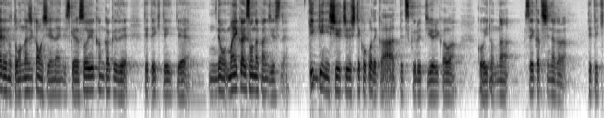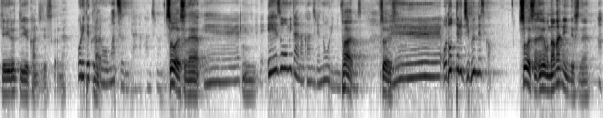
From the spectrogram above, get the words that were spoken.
えるのと同じかもしれないんですけどそういう感覚で出てきていてでも毎回そんな感じですね。一気に集中してここでガーって作るっていうよりかはこういろんな生活しながら出てきているっていう感じですかね。降りてくるのを待つみたいな感じなんですか、そうですね。へえ、うん、映像みたいな感じで脳裏に浮かんですか、はい、そうです。踊ってる自分ですか？そうですね。でも7人ですね。あ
